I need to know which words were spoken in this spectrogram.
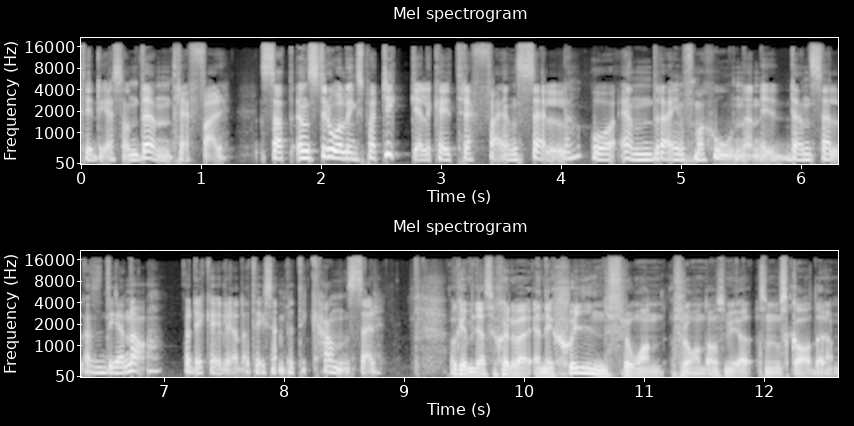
till det som den träffar. Så att en strålningspartikel kan ju träffa en cell och ändra informationen i den cellens DNA. Och det kan ju leda till exempel till cancer. Okej, men det är alltså själva energin från, från dem som, gör, som skadar den?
